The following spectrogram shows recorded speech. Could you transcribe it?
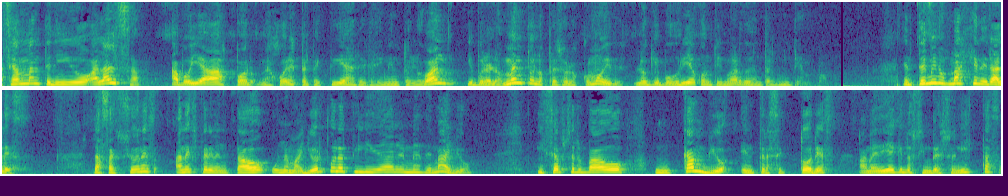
se han mantenido al alza, apoyadas por mejores perspectivas de crecimiento global y por el aumento de los precios de los commodities, lo que podría continuar durante algún tiempo. En términos más generales, las acciones han experimentado una mayor volatilidad en el mes de mayo y se ha observado un cambio entre sectores a medida que los inversionistas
